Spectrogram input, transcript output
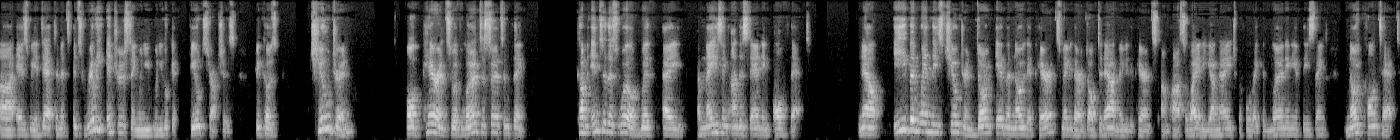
uh, as we adapt. And it's, it's really interesting when you, when you look at field structures because children of parents who have learned a certain thing come into this world with a amazing understanding of that. Now, even when these children don't ever know their parents, maybe they're adopted out, maybe their parents um, pass away at a young age before they can learn any of these things, no contact.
